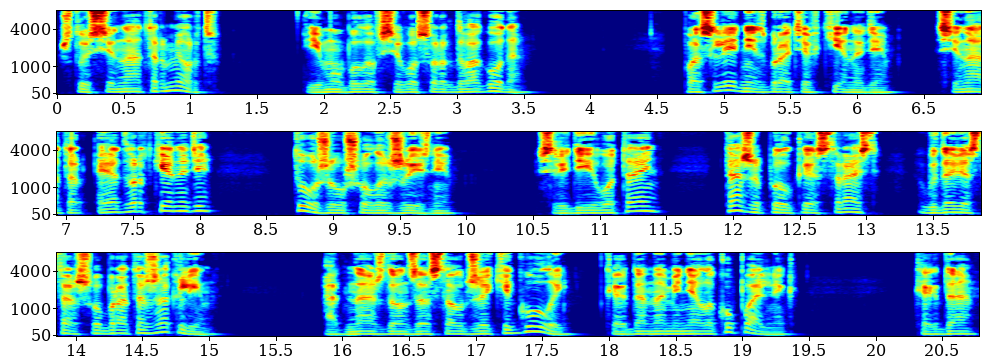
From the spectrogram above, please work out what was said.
что сенатор мертв. Ему было всего 42 года. Последний из братьев Кеннеди, сенатор Эдвард Кеннеди, тоже ушел из жизни. Среди его тайн та же пылкая страсть к вдове старшего брата Жаклин. Однажды он застал Джеки голой, когда она меняла купальник. Когда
